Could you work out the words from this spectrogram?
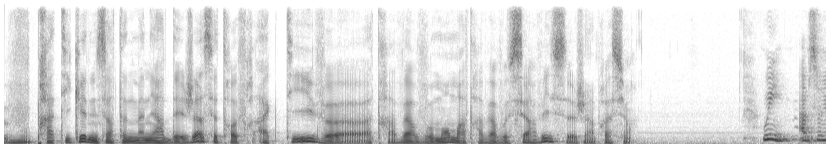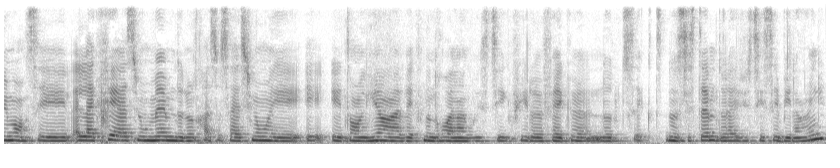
Vous pratiquez d'une certaine manière déjà cette offre active à travers vos membres, à travers vos services, j'ai l'impression. Oui, absolument. C'est la création même de notre association est, est- en lien avec nos droits linguistiques, puis le fait que notre, sect- notre système de la justice est bilingue.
